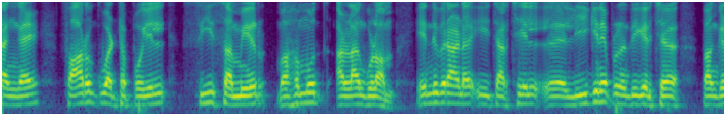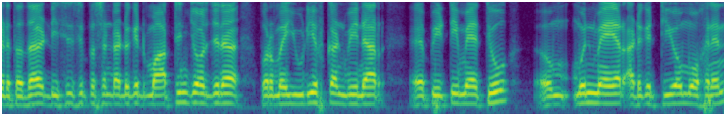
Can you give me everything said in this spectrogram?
Thangal Farooq Vattappoyil C Sameer Mahmood Allankulam എന്നിവരാണ് ഈ ചർച്ചയിൽ ലീഗിനെ പ്രതിനിധീകരിച്ച് പങ്കെടുത്തത്. D C C president advocate Martin ജോർജിന് പുറമെ U D F convener P T Mathew മുൻ mayor advocate T O Mohanan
